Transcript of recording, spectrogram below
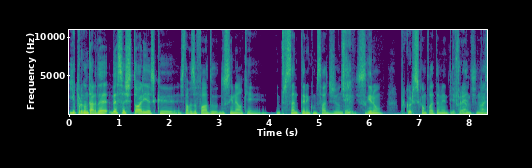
Ia perguntar, de- dessas histórias que estavas a falar do, do Sinel, que é interessante terem começado juntos Sim. e seguiram percursos completamente diferentes, não lá é?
